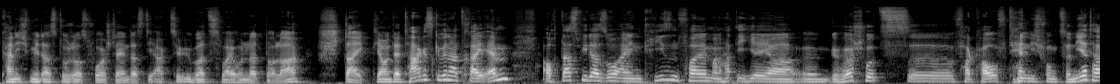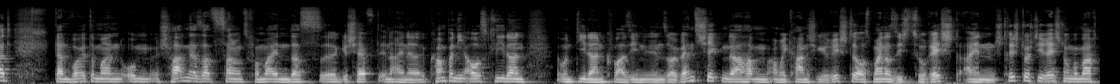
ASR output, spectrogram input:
kann ich mir das durchaus vorstellen, dass die Aktie über 200 Dollar steigt. Ja, und der Tagesgewinner 3M, auch das wieder so ein Krisenfall. Man hatte hier ja äh, Gehörschutz äh, verkauft, der nicht funktioniert hat. Dann wollte man, um Schadenersatzzahlung zu vermeiden, das äh, Geschäft in eine Company ausgliedern und die dann quasi in die Insolvenz schicken. Da haben amerikanische Gerichte aus meiner Sicht zu Recht einen Strich durch die Rechnung gemacht.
